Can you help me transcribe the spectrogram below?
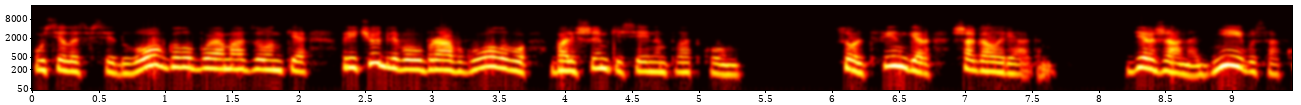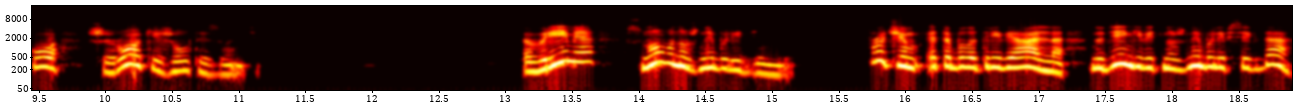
уселась в седло в голубой амазонке, причудливо убрав голову большим кисейным платком. Сольтфингер шагал рядом, держа над ней высоко широкий желтый зонтик. В Риме снова нужны были деньги. Впрочем, это было тривиально, но деньги ведь нужны были всегда.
